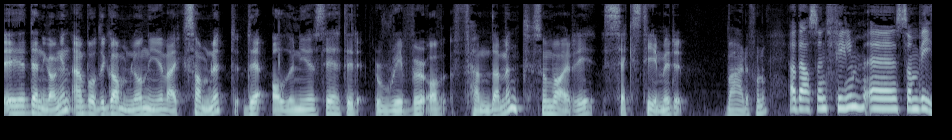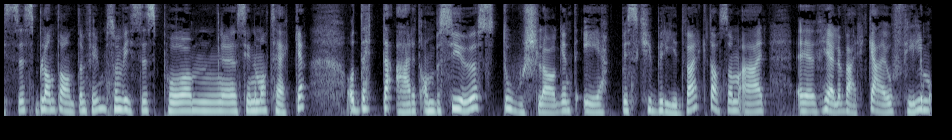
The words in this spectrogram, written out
eh, denne gangen er både gamle og nye verk samlet. Det aller nyeste heter 'River of Fundament', som varer i seks timer. Hva er det for noe? Ja, Det er altså en film eh, som vises, blant annet en film som vises på mm, Cinemateket. Og dette er et ambisiøst, storslagent, episk hybridverk. da, som er, eh, Hele verket er jo film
